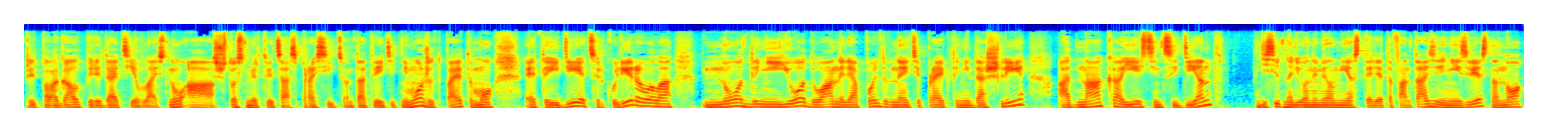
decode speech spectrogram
предполагал передать ей власть. Ну а что с мертвеца спросить? Он-то ответить не может, поэтому эта идея циркулировала, но до нее, до Анны Леопольдовны эти проекты не дошли. Однако есть инцидент, Действительно ли он имел место или это фантазия, неизвестно, но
